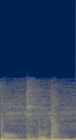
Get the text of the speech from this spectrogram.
跑不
